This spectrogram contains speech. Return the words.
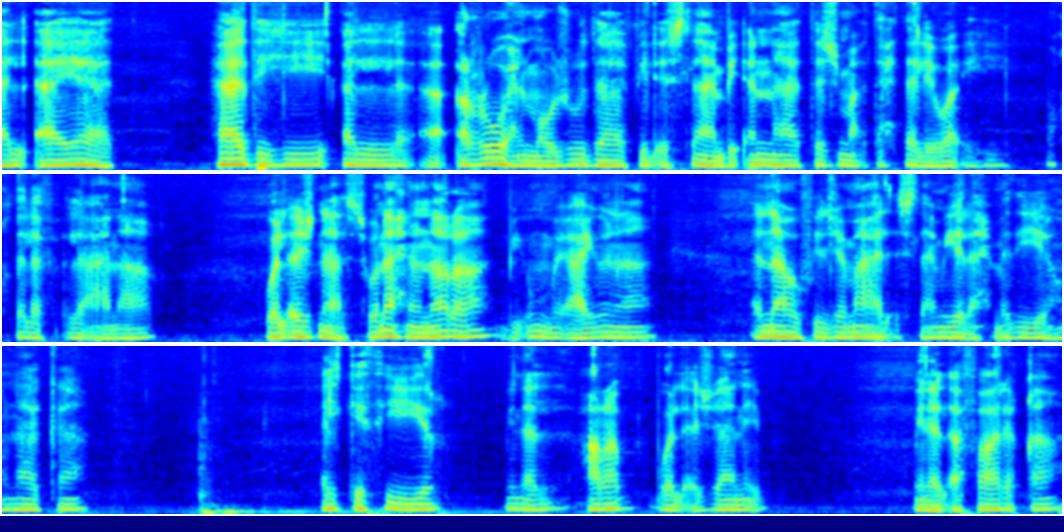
الآيات، هذه الروح الموجودة في الإسلام بأنها تجمع تحت لوائه مختلف الأعناق والأجناس. ونحن نرى بأم أعيننا أنه في الجماعة الإسلامية الأحمدية هناك الكثير من العرب والأجانب، من الأفارقة،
